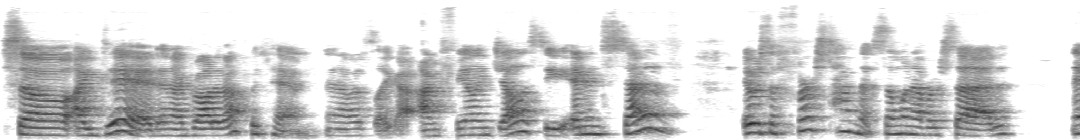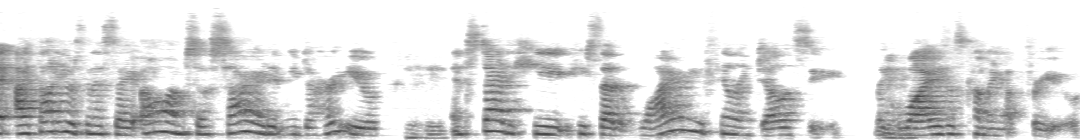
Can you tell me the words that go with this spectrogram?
So I did, and I brought it up with him. And I was like, "I- I'm feeling jealousy. And instead of, it was the first time that someone ever said, I thought he was going to say, Oh, I'm so sorry. I didn't mean to hurt you. Mhm. Instead, he, he said, Why are you feeling jealousy? Like, Mhm. why is this coming up for you?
